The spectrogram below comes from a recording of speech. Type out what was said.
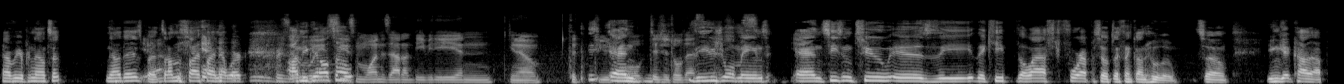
however you pronounce it nowadays, but it's on the Sci-Fi network. Presumably, um, you can also season one is out on DVD, and you know the usual and digital. the usual means. Yeah. And season two is the they keep the last four episodes I think on Hulu, so you can get caught up.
